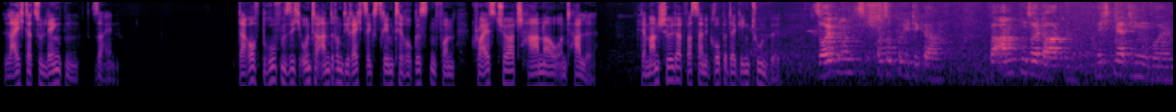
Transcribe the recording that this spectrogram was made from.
leichter zu lenken seien. Darauf berufen sich unter anderem die rechtsextremen Terroristen von Christchurch, Hanau und Halle. Der Mann schildert, was seine Gruppe dagegen tun will. Sollten uns unsere Politiker, Beamten, Soldaten nicht mehr dienen wollen,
